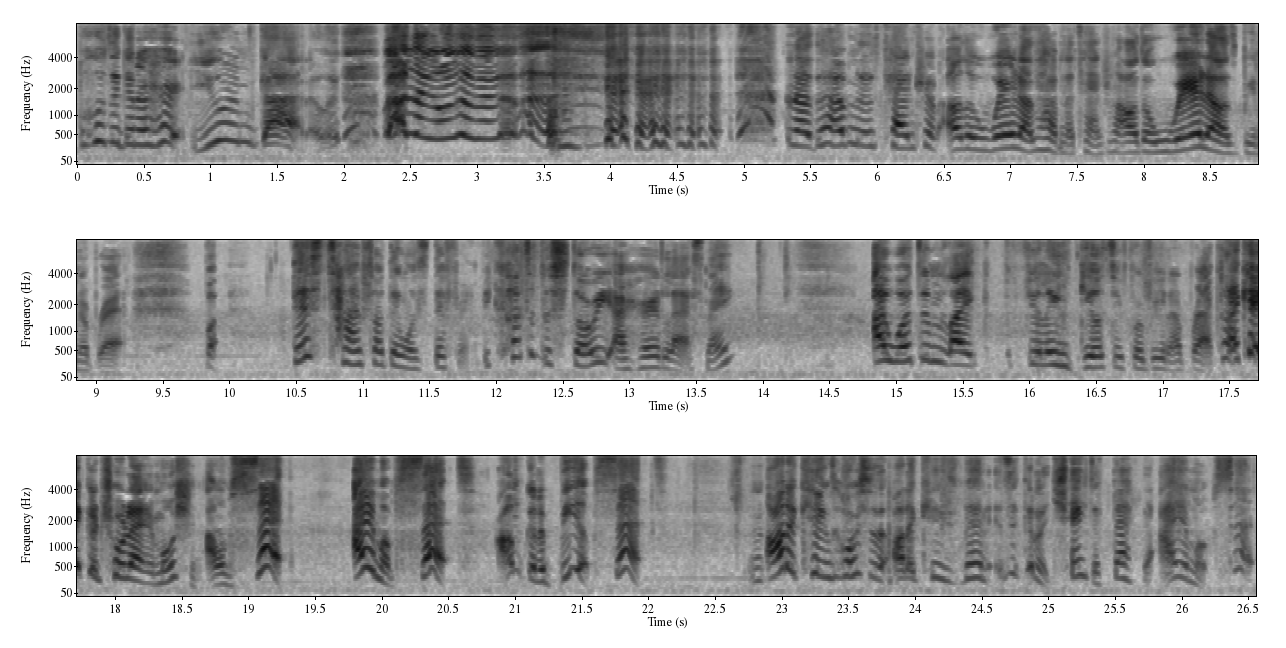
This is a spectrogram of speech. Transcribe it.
But who's it gonna hurt? You and God. I'm like, but I'm not gonna And I was having this tantrum. I was aware that I was having a tantrum. I was aware that I was being a brat. But this time something was different. Because of the story I heard last night, I wasn't like feeling guilty for being a brat because I can't control that emotion. I'm upset. I am upset. I'm gonna be upset. And all the king's horses and all the king's men isn't gonna change the fact that I am upset.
